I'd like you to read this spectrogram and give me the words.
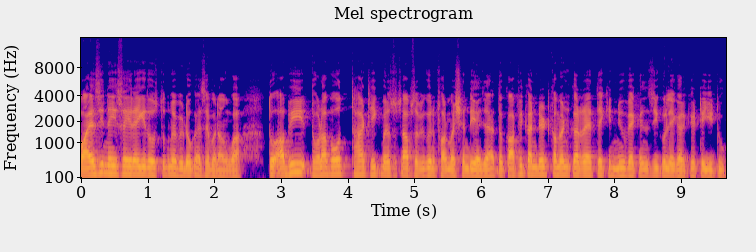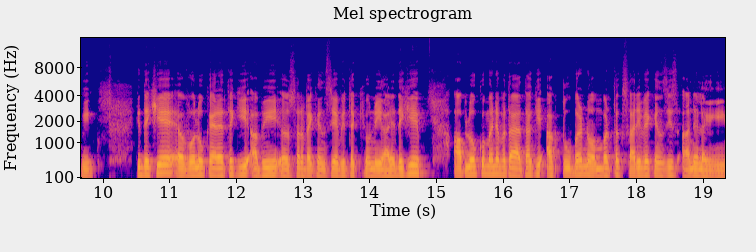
वॉइस ही नहीं सही रहेगी दोस्तों तो मैं वीडियो कैसे बनाऊँगा? तो अभी थोड़ा बहुत था, ठीक, मैंने सोचा आप सभी को इन्फॉर्मेशन दिया जाए। तो काफ़ी कैंडिडेट कमेंट कर रहे थे कि न्यू वैकेंसी को लेकर के टी की। कि देखिए, वो लोग कह रहे थे कि अभी सर वैकेंसी अभी तक क्यों नहीं आ रही? देखिए, आप लोग को मैंने बताया था कि अक्टूबर, नवंबर तक सारी वैकेंसीज आने लगेंगी।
